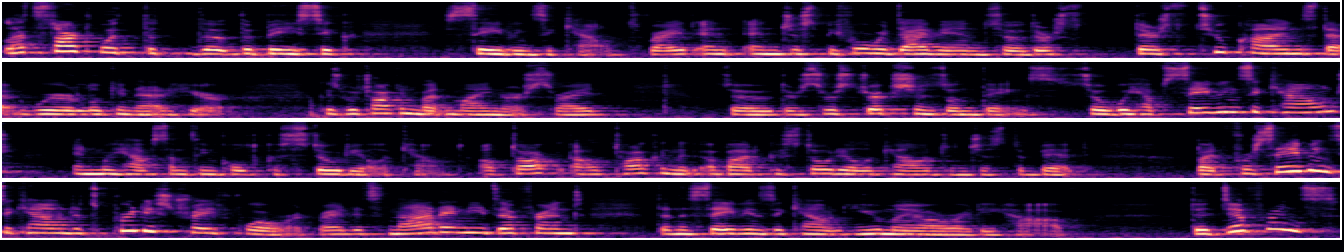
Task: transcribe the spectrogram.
let's start with the, the, the basic savings account, right? And and just before we dive in, so there's there's two kinds that we're looking at here because we're talking about minors, right? So there's restrictions on things. So we have savings account and we have something called custodial account. I'll talk I'll talk about custodial account in just a bit. But for savings account, it's pretty straightforward, right? It's not any different than a savings account you may already have. The difference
